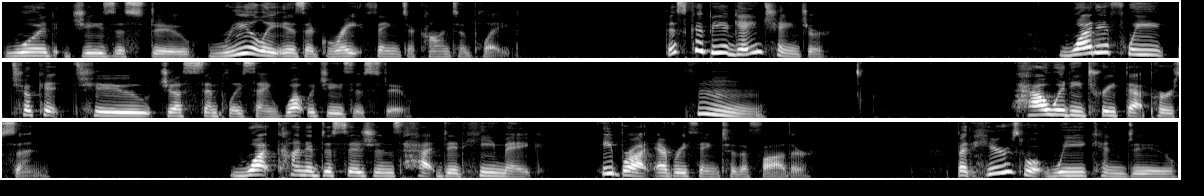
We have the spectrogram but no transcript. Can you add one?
would Jesus do? really is a great thing to contemplate. This could be a game changer. What if we took it to just simply saying, What would Jesus do? Hmm. How would he treat that person? What kind of decisions ha- did he make? He brought everything to the Father. But here's what we can do,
